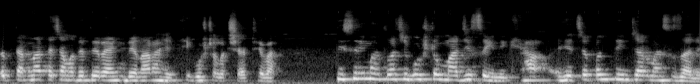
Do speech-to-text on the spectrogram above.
तर त्यांना त्याच्यामध्ये ते रँक देणार आहेत ही गोष्ट लक्षात ठेवा. तिसरी महत्त्वाची गोष्ट माजी सैनिक ह्या ह्याचे पण तीन चार मेसेज आले.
